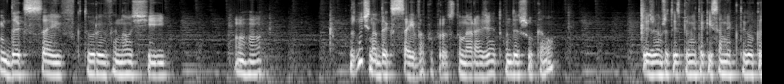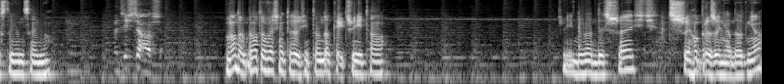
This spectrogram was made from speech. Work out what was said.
Dex save, który wynosi. Mhm. Rzuć na Dex save'a po prostu na razie, tu będę szukał. Podejrzewam, że to jest pewnie taki sam jak tego kastującego. 28. No dobra, no to właśnie o to chodzi. To okej, czyli to. Czyli 2d6, 3 obrażenia od ognia.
